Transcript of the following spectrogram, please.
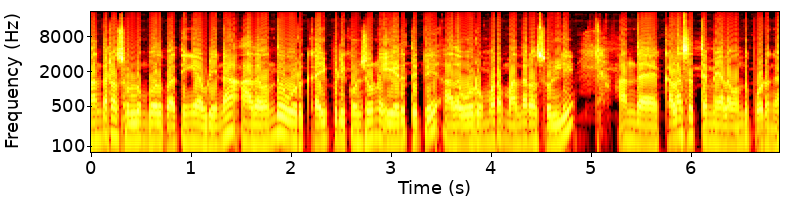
மந்திரம் சொல்லும்போது பார்த்தீங்க அப்படின்னா அதை வந்து ஒரு கைப்பிடி கொஞ்சோன்னு எடுத்துட்டு அதை ஒரு முறை மந்திரம் சொல்லி அந்த கலசத்தை மேலே வந்து போடுங்க.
